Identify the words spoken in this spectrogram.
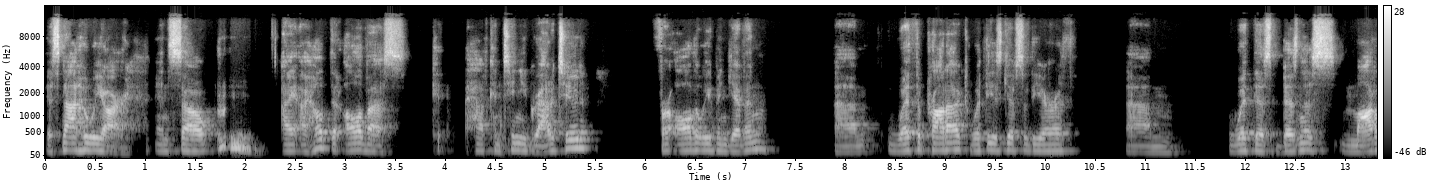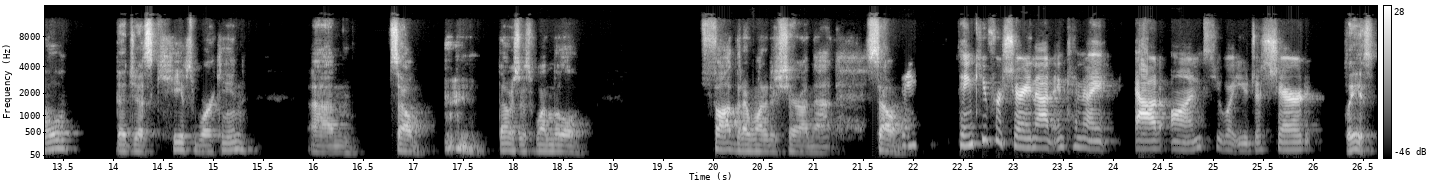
it's not who we are. And so I, I hope that all of us have continued gratitude for all that we've been given um, with the product, with these gifts of the earth, um, with this business model that just keeps working. Um, so that was just one little thought that I wanted to share on that. So thank, thank you for sharing that. And can I add on to what you just shared? Please.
